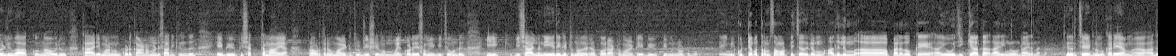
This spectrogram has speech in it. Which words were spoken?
വെളിവാക്കുന്ന ഒരു കാര്യമാണ് നമുക്കിവിടെ കാണാൻ വേണ്ടി സാധിക്കുന്നത്. എ ബി വി പി ശക്തമായ പ്രവർത്തനവുമായിട്ട് ജുഡീഷ്യൽ മേൽക്കോടതിയെ സമീപിച്ചുകൊണ്ട് ഈ വിശാലിന് നീതി കിട്ടുന്നവരെ പോരാട്ടമായിട്ട് എ ബി വി പി മുന്നോട്ട് പോകും. ഈ കുറ്റപത്രം സമർപ്പിച്ചതിലും അതിലും പലതൊക്കെ യോജിക്കാത്ത കാര്യങ്ങളുണ്ടായിരുന്നല്ലോ. തീർച്ചയായിട്ടും നമുക്കറിയാം അത്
